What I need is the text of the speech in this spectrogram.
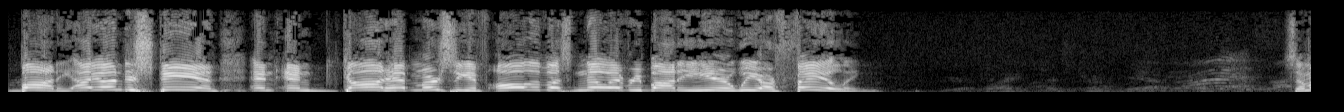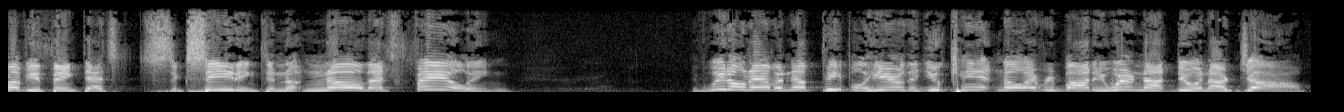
body. I understand and, and God have mercy if all of us know everybody here, we are failing. Some of you think that's succeeding to know. No, that's failing. If we don't have enough people here that you can't know everybody, we're not doing our job.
